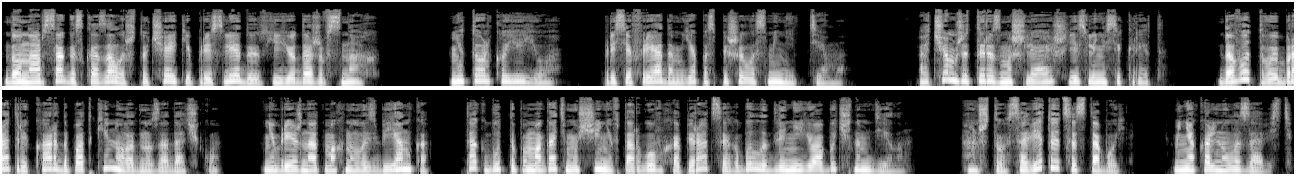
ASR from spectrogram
Дона Арсага сказала, что чайки преследуют ее даже в снах. Не только ее. Присев рядом, я поспешила сменить тему. «О чем же ты размышляешь, если не секрет?» «Да вот твой брат Рикардо подкинул одну задачку». Небрежно отмахнулась Бьянка, так будто помогать мужчине в торговых операциях было для нее обычным делом. «Он что, советуется с тобой?» Меня кольнула зависть.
